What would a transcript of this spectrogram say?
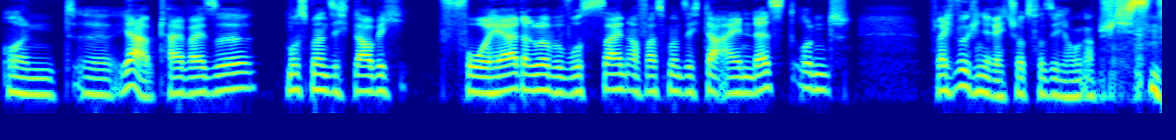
Und äh, ja, teilweise muss man sich, glaube ich, vorher darüber bewusst sein, auf was man sich da einlässt und vielleicht wirklich eine Rechtsschutzversicherung abschließen.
